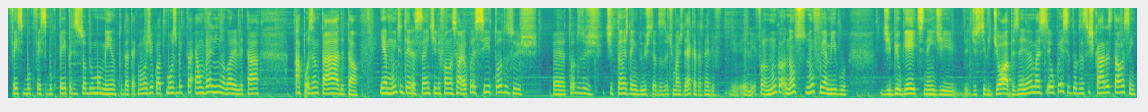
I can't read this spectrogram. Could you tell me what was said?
Facebook, Facebook Papers sobre o momento da tecnologia o Alt Mosberg tá, é um velhinho agora ele está aposentado e tal. E é muito interessante ele falando assim: olha, eu conheci todos os. É, todos os titãs da indústria das últimas décadas, né? Ele, ele falou, nunca, não, não fui amigo de Bill Gates, nem de, de Steve Jobs, nem, mas eu conheci todos esses caras e tal, assim.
